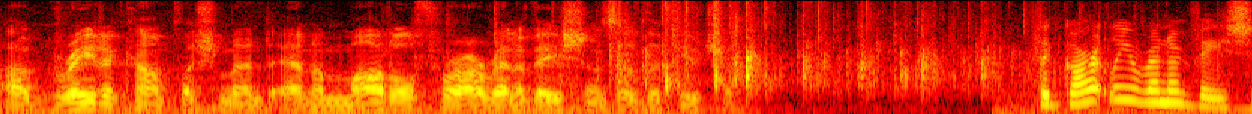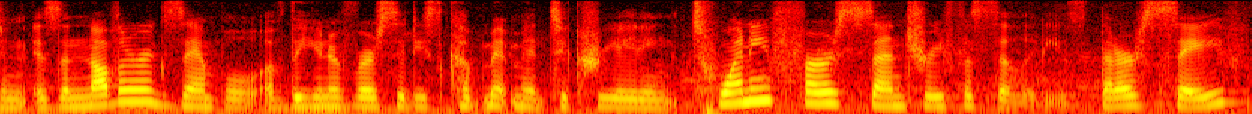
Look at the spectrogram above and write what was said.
A great accomplishment and a model for our renovations of the future. The Gartley renovation is another example of the university's commitment to creating 21st century facilities that are safe,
